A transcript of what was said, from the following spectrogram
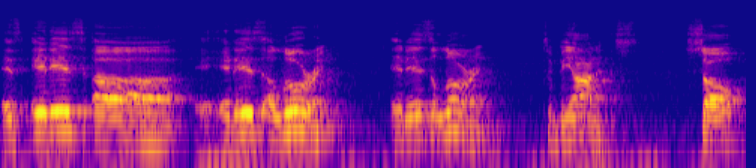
it's, it is uh, it is alluring. It is alluring, to be honest. So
